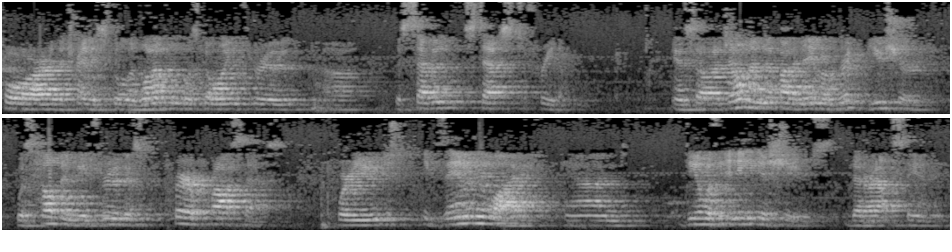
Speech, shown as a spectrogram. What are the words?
for the training school, and one of them was going through uh, the seven steps to freedom. And so a gentleman by the name of Rick Buescher was helping me through this prayer process where you just examine your life and deal with any issues that are outstanding.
